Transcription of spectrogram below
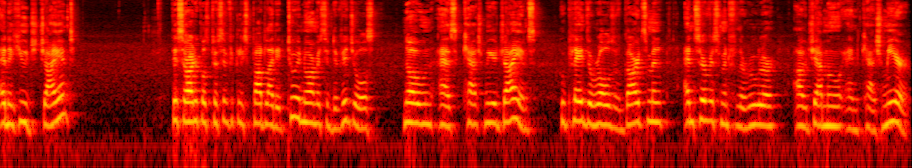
and a huge giant. This article specifically spotlighted two enormous individuals known as Kashmir giants who played the roles of guardsmen and servicemen for the ruler of Jammu and Kashmir.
